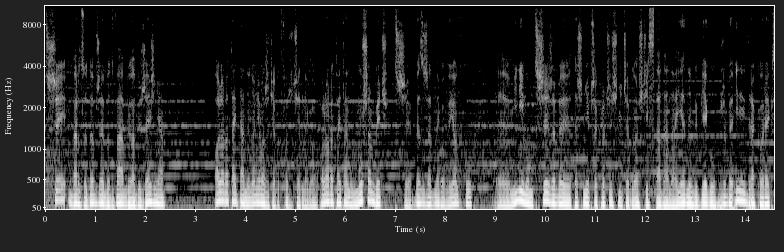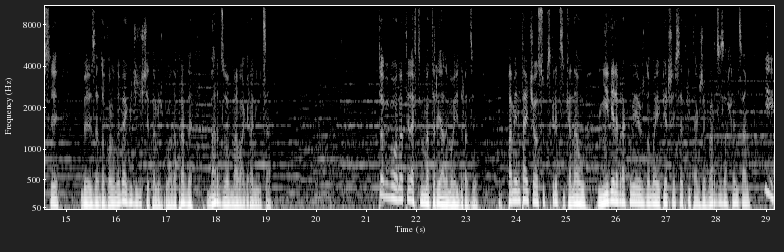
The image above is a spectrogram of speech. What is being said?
trzy, bardzo dobrze, bo dwa byłaby rzeźnia. Olorotitany, no nie możecie wytworzyć jednego. Olorotitany muszą być trzy, bez żadnego wyjątku. E, Minimum trzy, żeby też nie przekroczyć liczebności stada na jednym wybiegu, żeby i Drakorexy były zadowolone, bo jak widzieliście tam już była naprawdę bardzo mała granica. To by było na tyle w tym materiale, moi drodzy. Pamiętajcie o subskrypcji kanału, niewiele brakuje już do mojej pierwszej setki, także bardzo zachęcam i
